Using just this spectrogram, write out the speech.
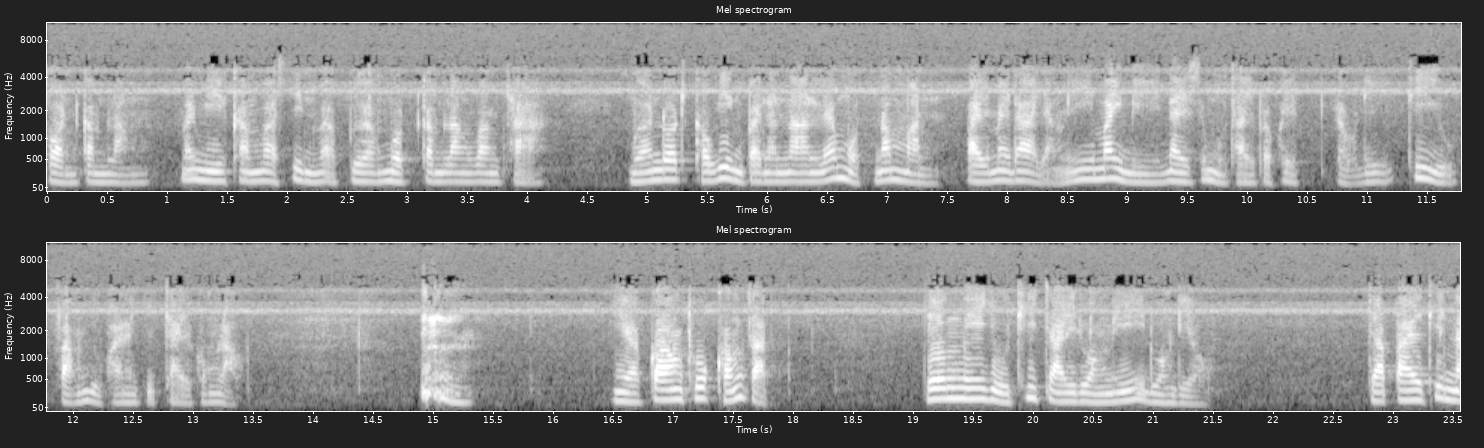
อ่อนกำลัง ไม่มีคำว่าสิ้นว่าเปลืองหมดกำลังวังชา เหมือนรถเขาวิ่งไปนานๆแล้วหมดน้ำมันไปไม่ได้อย่างนี้ไม่มีในสมุทัยประเภทเหล่านี้ที่อยู่ฝังอยู่ภายในจิตใจของเราเนี่ยกองทุกข์ของสัตว์จึงมีอยู่ที่ใจดวงนี้ดวงเดียว จะไปที่ไหน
